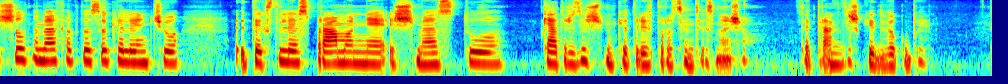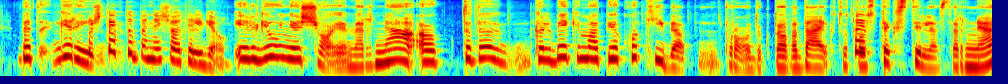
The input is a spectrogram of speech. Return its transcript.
šiltnamio efektą sukeliančių tekstilės pramonė išmestų keturiasdešim keturiais procentais mažiau. Tai praktiškai dvigubai bet gerai. Užtektų panešioti ilgiau. Ilgiau nešiojame ar ne? O tada kalbėkim apie kokybę produkto va daikto tos tekstilės ar ne?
